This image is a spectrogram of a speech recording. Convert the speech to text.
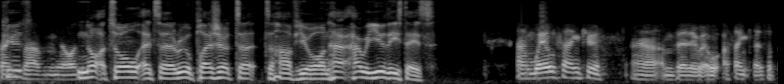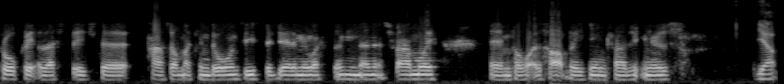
Thanks Good. for having me on. Not at all. It's a real pleasure to, to have you on. How, how are you these days? I'm well, thank you. Uh, I'm very well. I think it's appropriate at this stage to pass on my condolences to Jeremy Wisten and his family um, for what is heartbreaking, tragic news. Yep.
